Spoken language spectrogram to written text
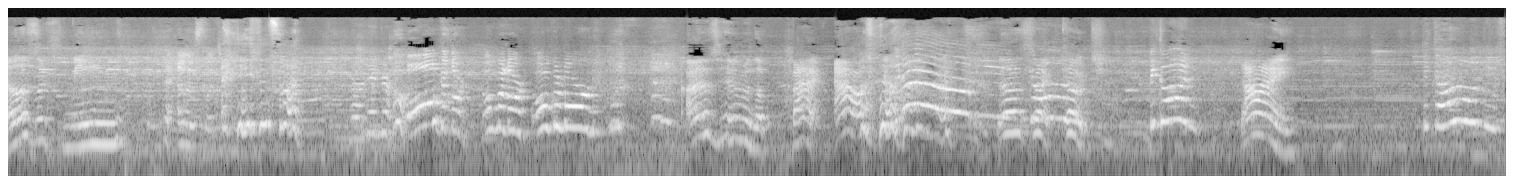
Ellis looks mean. Ellis looks He's like, running. Oh, good lord! Oh, good lord! Oh, good lord! I just hit him in the back. Ow! That's my coach. Be gone! Die. Be gone, all these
